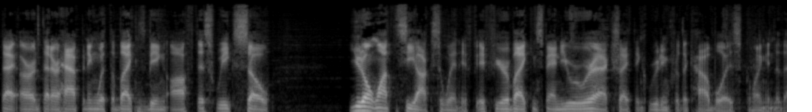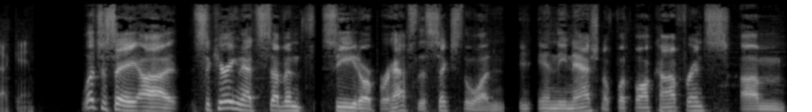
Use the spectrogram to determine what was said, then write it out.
that are that are happening with the Vikings being off this week. So you don't want the Seahawks to win. If if you're a Vikings fan, you were actually I think rooting for the Cowboys going into that game. Let's just say uh, securing that seventh seed or perhaps the sixth one in the National Football Conference. Um,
